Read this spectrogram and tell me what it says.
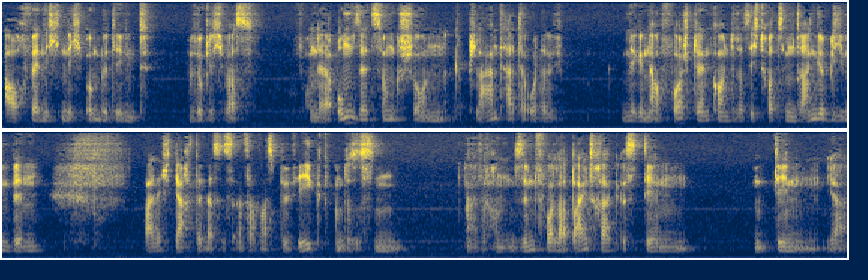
auch wenn ich nicht unbedingt wirklich was von der Umsetzung schon geplant hatte oder mir genau vorstellen konnte, dass ich trotzdem dran geblieben bin, weil ich dachte, dass es einfach was bewegt und dass es ein, einfach ein sinnvoller Beitrag ist, den, den, ja,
